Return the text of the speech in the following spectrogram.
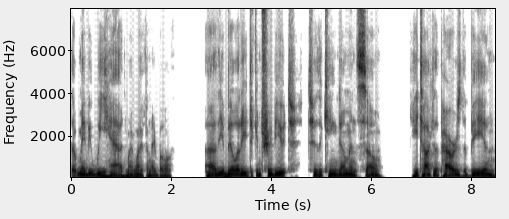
that maybe we had, my wife and I both, uh, the ability to contribute to the kingdom. And so he talked to the powers that be and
